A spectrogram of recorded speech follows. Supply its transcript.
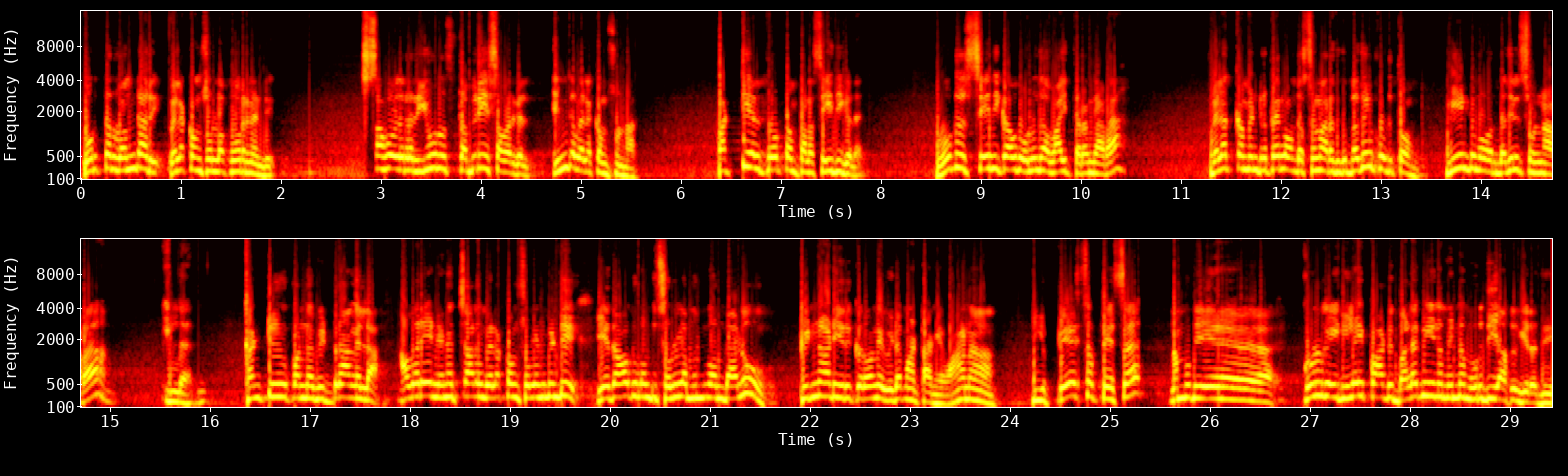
ஒருத்தர் வந்தாரு விளக்கம் சொல்ல போறேன் என்று. சகோதரர் யூனுஸ் தபரீஸ் அவர்கள் எங்க விளக்கம் சொன்னார். பட்டியல் போட்டோம் பல செய்திகளை. ஒரு செய்திக்காவது ஒழுங்கா வாய் திறந்தாரா? விளக்கம் என்ற பேர்ல ஒன்றை சொன்னார். அதுக்கு பதில் கொடுத்தோம். மீண்டும் அவர் பதில் சொன்னாரா? இல்ல. கண்டினியூ பண்ண விடுறாங்கல்ல அவரே நினைச்சாலும் விளக்கம் சொல்லணும் என்று ஏதாவது ஒன்று சொல்ல முன் வந்தாலும் பின்னாடி இருக்கிறவங்க விட மாட்டாங்க வானா நீங்க பேச பேச நம்முடைய கொள்கை நிலைப்பாடு பலவீனம் இன்னும் உறுதியாகுகிறது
